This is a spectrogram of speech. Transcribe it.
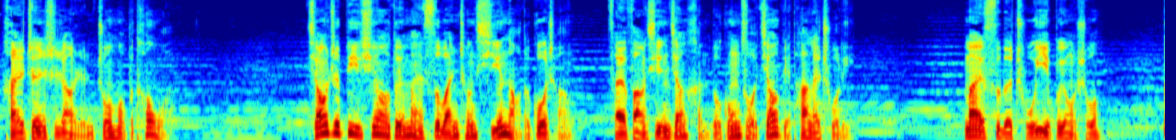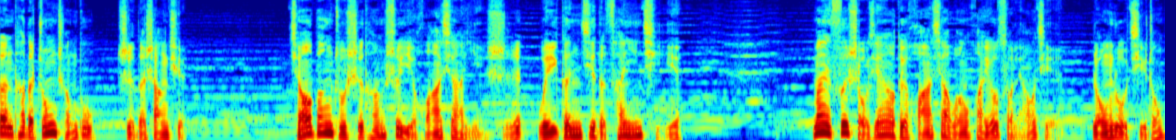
还真是让人捉摸不透啊。乔治必须要对麦斯完成洗脑的过程，才放心将很多工作交给他来处理。麦斯的厨艺不用说，但他的忠诚度值得商榷。乔帮助食堂是以华夏饮食为根基的餐饮企业，麦斯首先要对华夏文化有所了解，融入其中。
